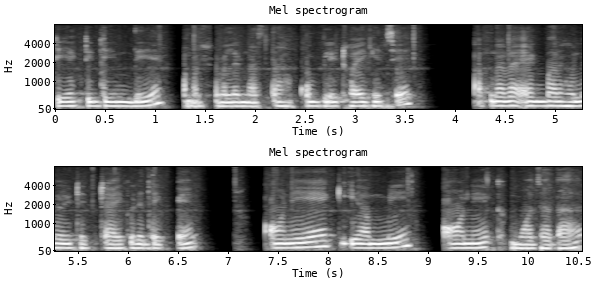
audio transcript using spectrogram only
একটি ডিম দিয়ে আমার সকালের নাস্তা কমপ্লিট হয়ে গেছে। আপনারা একবার হলেও এটা ট্রাই করে দেখবেন। অনেক ইয়াম্মি অনেক মজাদার,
